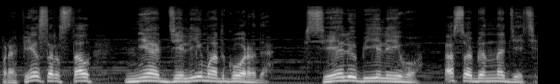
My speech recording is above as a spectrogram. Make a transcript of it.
Профессор стал неотделим от города. Все любили его, особенно дети.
